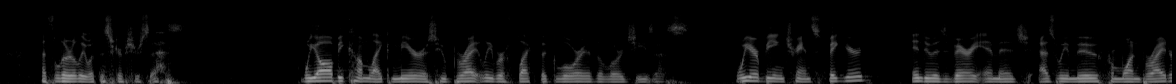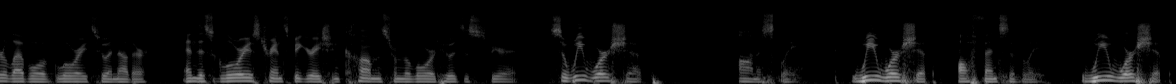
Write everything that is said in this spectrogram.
That's literally what the scripture says. We all become like mirrors who brightly reflect the glory of the Lord Jesus. We are being transfigured into his very image as we move from one brighter level of glory to another. And this glorious transfiguration comes from the Lord who is the Spirit. So we worship honestly, we worship offensively, we worship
